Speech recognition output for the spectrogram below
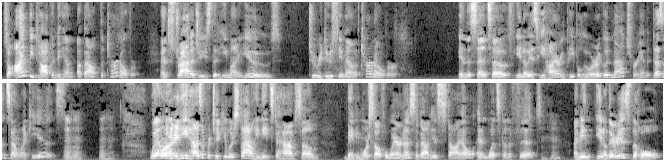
So I'd be talking to him about the turnover and strategies that he might use to reduce the amount of turnover in the sense of, you know, is he hiring people who are a good match for him? It doesn't sound like he is. Mm-hmm. Mm-hmm. Well, Well, I mean, he has a particular style. He needs to have some, maybe more self awareness about his style and what's going to fit. Mm-hmm. I mean, you know, there is the whole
